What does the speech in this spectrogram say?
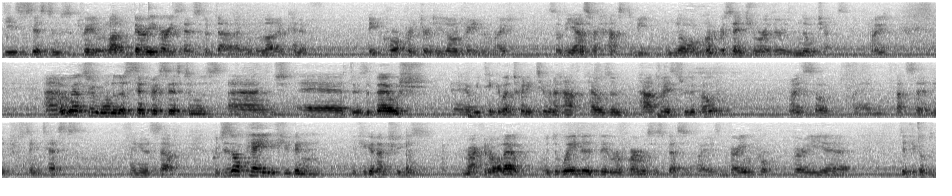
these systems create a lot of very, very sensitive data with a lot of kind of big corporate dirty laundry in them, right? So the answer has to be no. I'm 100% sure there is no chance, right? And we went through one of the simpler systems, and uh, there's about, uh, we think about 22,500 pathways through the code. right? So um, that's an interesting test thing in itself, which is okay if you can if you can actually just mark it all out. With the way that the requirements are specified, it's very very uh, difficult to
